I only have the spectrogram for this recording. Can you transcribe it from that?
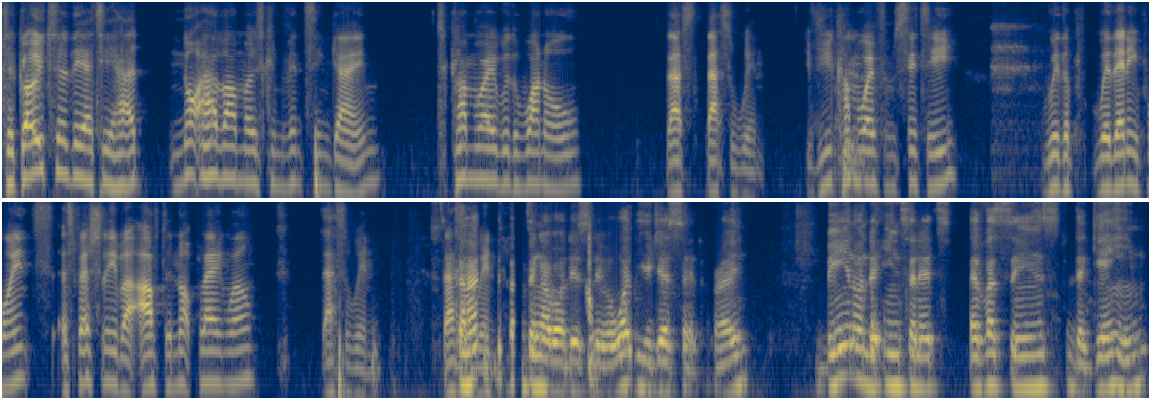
to go to the Etihad, not have our most convincing game, to come away with a one-all, that's that's a win. If you come Yeah. away from City with a with any points, especially but after not playing well, that's a win. That's Can a I win. say something about this, Liver? What you just said, right? Being on the internet ever since the game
